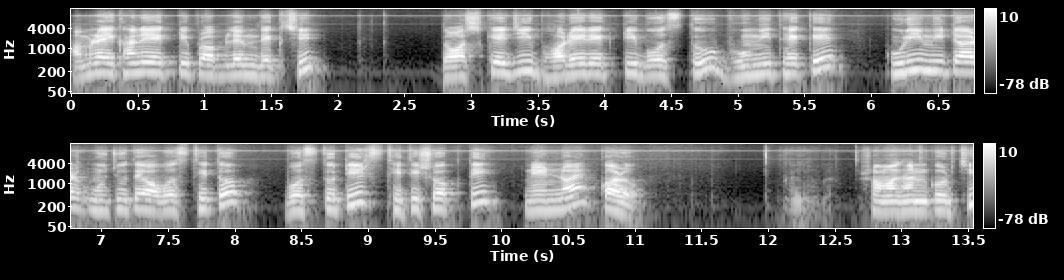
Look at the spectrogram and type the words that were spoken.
আমরা এখানে একটি প্রবলেম দেখছি। দশ কেজি ভরের একটি বস্তু ভূমি থেকে কুড়ি মিটার উঁচুতে অবস্থিত বস্তুটির স্থিতিশক্তি নির্ণয় করো। সমাধান করছি।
